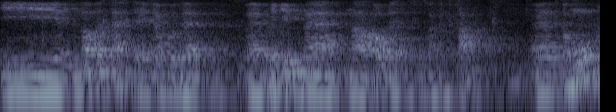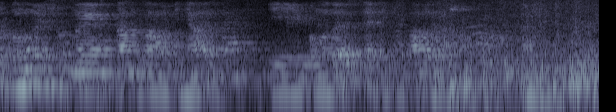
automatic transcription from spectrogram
і нове серце, яке буде е, подібне на образ Ісуса Христа. Е, Тому пропоную, щоб ми разом з вами піднялися і помолилися і прославили нашого Амінь.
